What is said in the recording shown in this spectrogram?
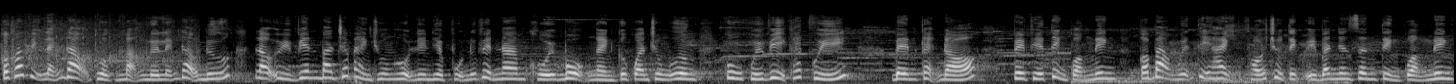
có các vị lãnh đạo thuộc mạng lưới lãnh đạo nữ là Ủy viên Ban chấp hành Trung ương Hội Liên hiệp Phụ nữ Việt Nam khối bộ ngành cơ quan trung ương cùng quý vị khách quý. Bên cạnh đó, về phía tỉnh Quảng Ninh, có bà Nguyễn Thị Hạnh, Phó Chủ tịch Ủy ban Nhân dân tỉnh Quảng Ninh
